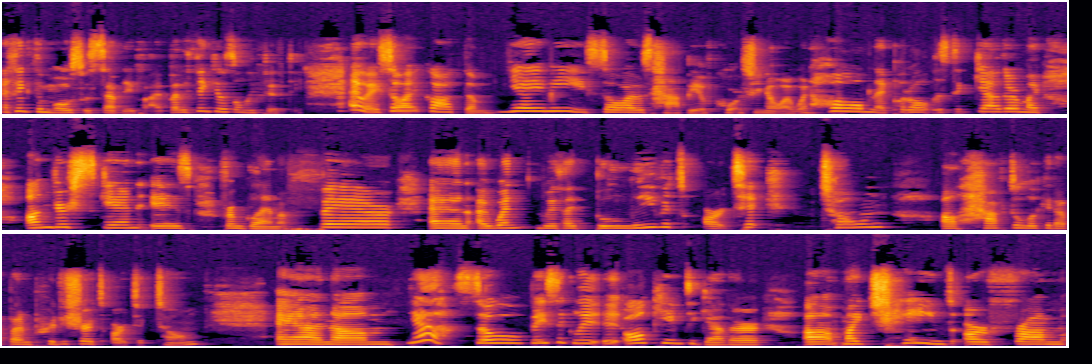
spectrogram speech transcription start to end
I think the most was 75, but I think it was only 50. Anyway, so I got them. Yay me. So I was happy, of course. You know, I went home and I put all this together. My underskin is from Glam Affair, and I went with, I believe it's Arctic tone. I'll have to look it up. I'm pretty sure it's Arctic tone. And um, yeah, so basically it all came together. Uh, my chains are from,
